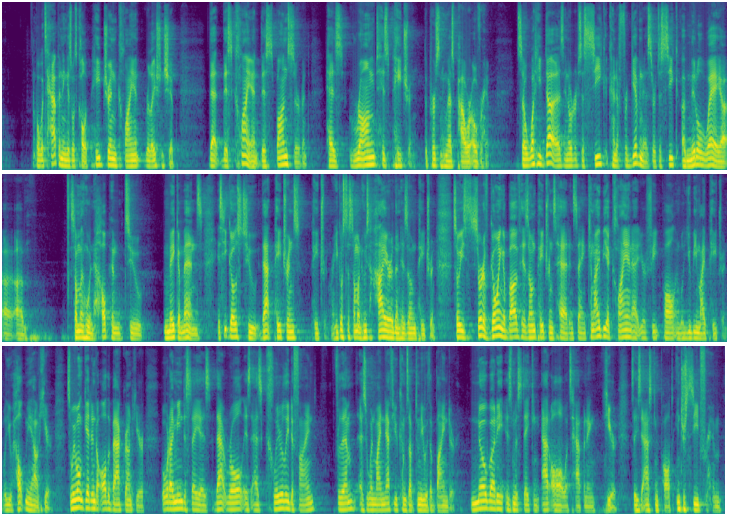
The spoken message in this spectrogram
But what's happening is what's called a patron client relationship that this client, this bondservant, has wronged his patron, the person who has power over him. So, what he does in order to seek a kind of forgiveness or to seek a middle way, a, a, someone who would help him to make amends, is he goes to that patron's patron, right? He goes to someone who's higher than his own patron. So he's sort of going above his own patron's head and saying, Can I be a client at your feet, Paul, and will you be my patron? Will you help me out here? So we won't get into all the background here, but what I mean to say is that role is as clearly defined for them as when my nephew comes up to me with a binder. Nobody is mistaking at all what's happening here. So he's asking Paul to intercede for him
